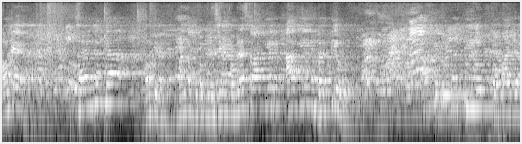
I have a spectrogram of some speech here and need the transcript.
Oke, selanjutnya, oke, mantap dikombinasikan. Kombinasi terakhir, angin bertiup. Angin bertiup kepada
